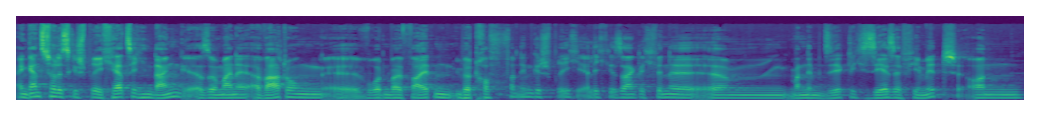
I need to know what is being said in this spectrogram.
Ein ganz tolles Gespräch. Herzlichen Dank. Also meine Erwartungen äh, wurden bei Weitem übertroffen von dem Gespräch, ehrlich gesagt. Ich finde, ähm, man nimmt wirklich sehr, sehr viel mit. Und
